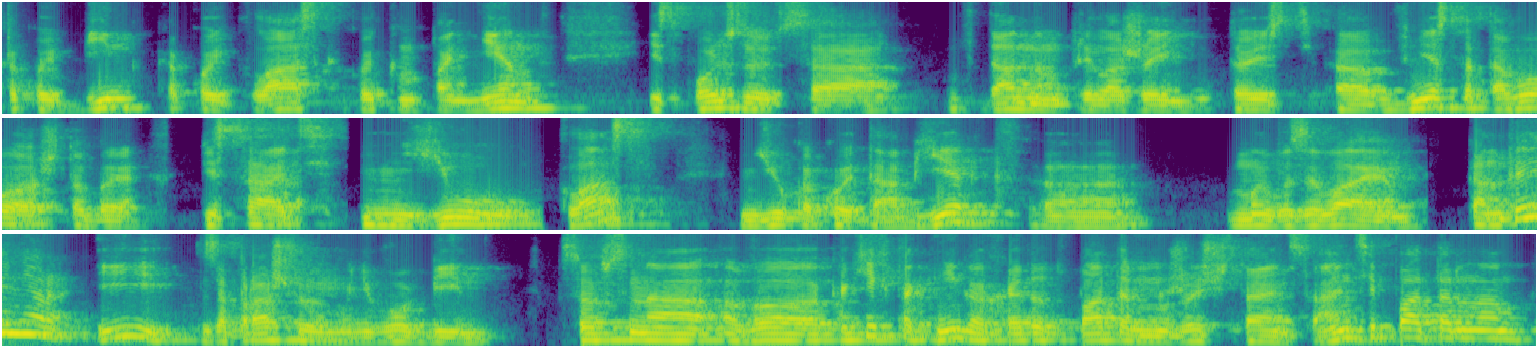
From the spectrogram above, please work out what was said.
какой бин, какой класс, какой компонент используется в данном приложении. То есть а, вместо того, чтобы писать new класс, new какой-то объект, э, мы вызываем контейнер и запрашиваем у него bin. Собственно, в каких-то книгах этот паттерн уже считается антипаттерном,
